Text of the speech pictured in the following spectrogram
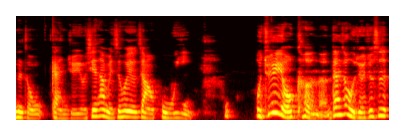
那种感觉？有些他每次会有这样呼应。我觉得有可能，但是我觉得就是，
